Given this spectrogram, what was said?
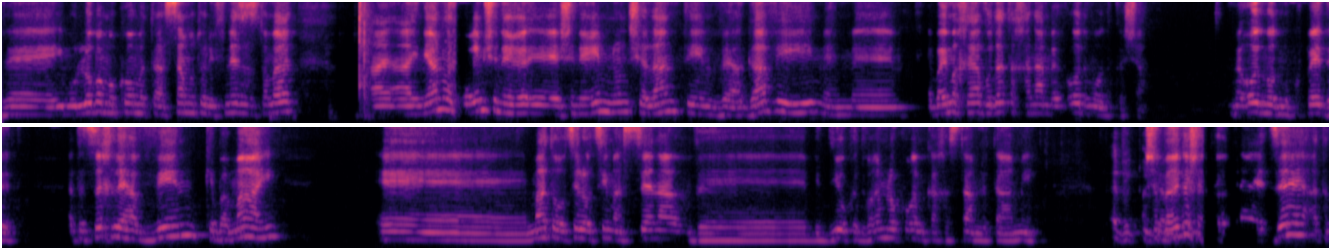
ואם הוא לא במקום אתה שם אותו לפני זה, זאת אומרת, העניין הוא הדברים שנרא, שנראים נונשלנטיים ואגביים, הם, הם באים אחרי עבודת הכנה מאוד מאוד קשה, מאוד מאוד מוקפדת. אתה צריך להבין כבמאי אה, מה אתה רוצה להוציא מהסצנה, ובדיוק, הדברים לא קורים ככה סתם, לטעמי. עכשיו, ברגע שאתה יודע את זה, אתה,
